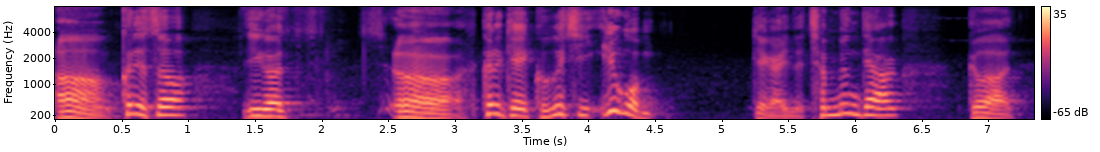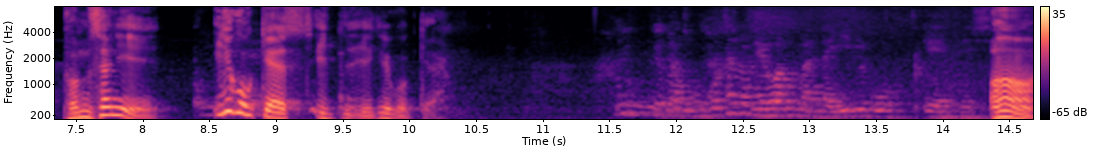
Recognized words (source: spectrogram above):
어, 그래서 이거 어, 그렇게 그것이 일곱 개가 있는 천명대왕 그 범선이 일곱 개 있- 일곱 개 대왕마다 일곱 개 배씩 어,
